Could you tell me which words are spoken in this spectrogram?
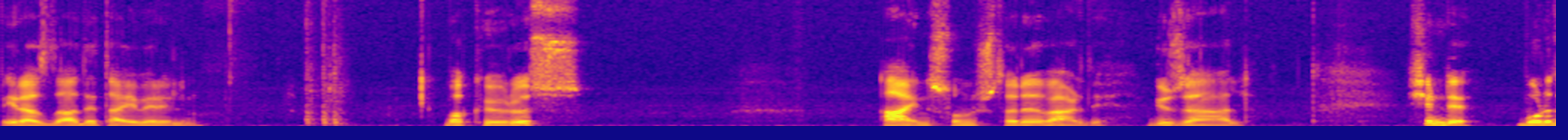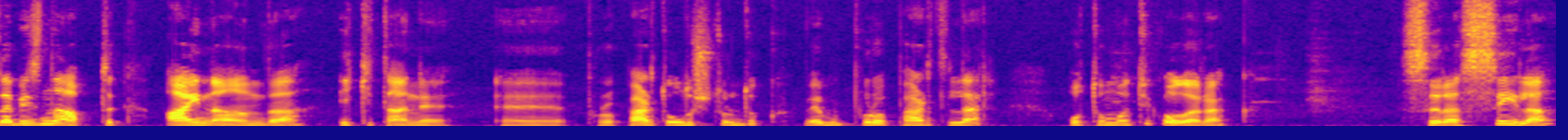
biraz daha detay verelim. Bakıyoruz. Aynı sonuçları verdi. Güzel. Şimdi burada biz ne yaptık? Aynı anda iki tane e, property oluşturduk ve bu propertiler otomatik olarak sırasıyla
